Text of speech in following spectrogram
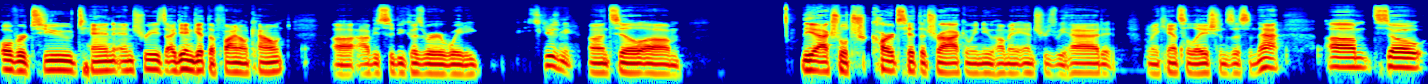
over two ten entries. I didn't get the final count, uh, obviously because we were waiting. Excuse me until um, the actual tr- carts hit the track and we knew how many entries we had, and how many cancellations, this and that. Um, so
